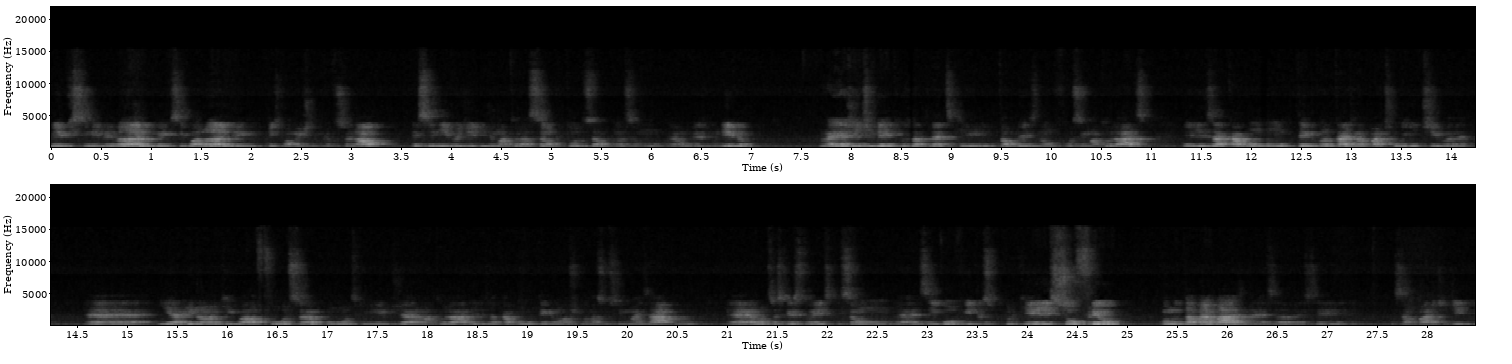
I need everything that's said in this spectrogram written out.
meio que se nivelando, meio que se igualando, e principalmente no profissional, esse nível de, de maturação, que todos alcançam é, o mesmo nível, aí a gente vê que os atletas que talvez não fossem maturados, eles acabam tendo vantagem na parte cognitiva, né? É, e aí, na hora que iguala a força, com outros meninos que já eram maturados, eles acabam tendo, acho um raciocínio mais rápido, é, outras questões que são é, desenvolvidas porque ele sofreu quando estava na base, né? Essa, essa, essa parte de,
